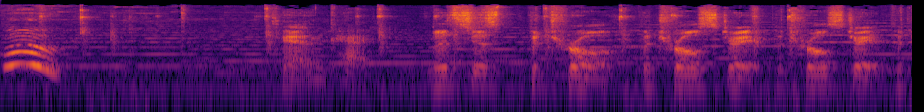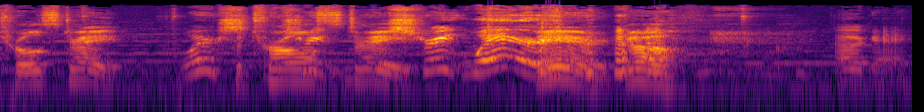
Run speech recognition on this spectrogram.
Woo! Okay. Okay. Let's just patrol. Patrol straight. Patrol straight. Patrol straight. Where? Patrol straight. straight. Straight where? There, go. okay.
